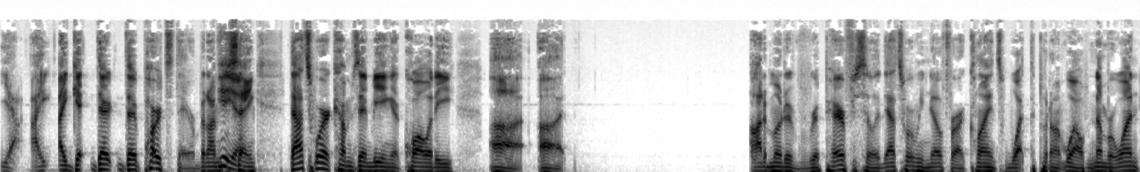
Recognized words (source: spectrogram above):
yeah, I I get there. There parts there, but I'm Yeah, just yeah. saying that's where it comes in being a quality uh, uh, automotive repair facility, that's where we know for our clients what to put on. Well, number one,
